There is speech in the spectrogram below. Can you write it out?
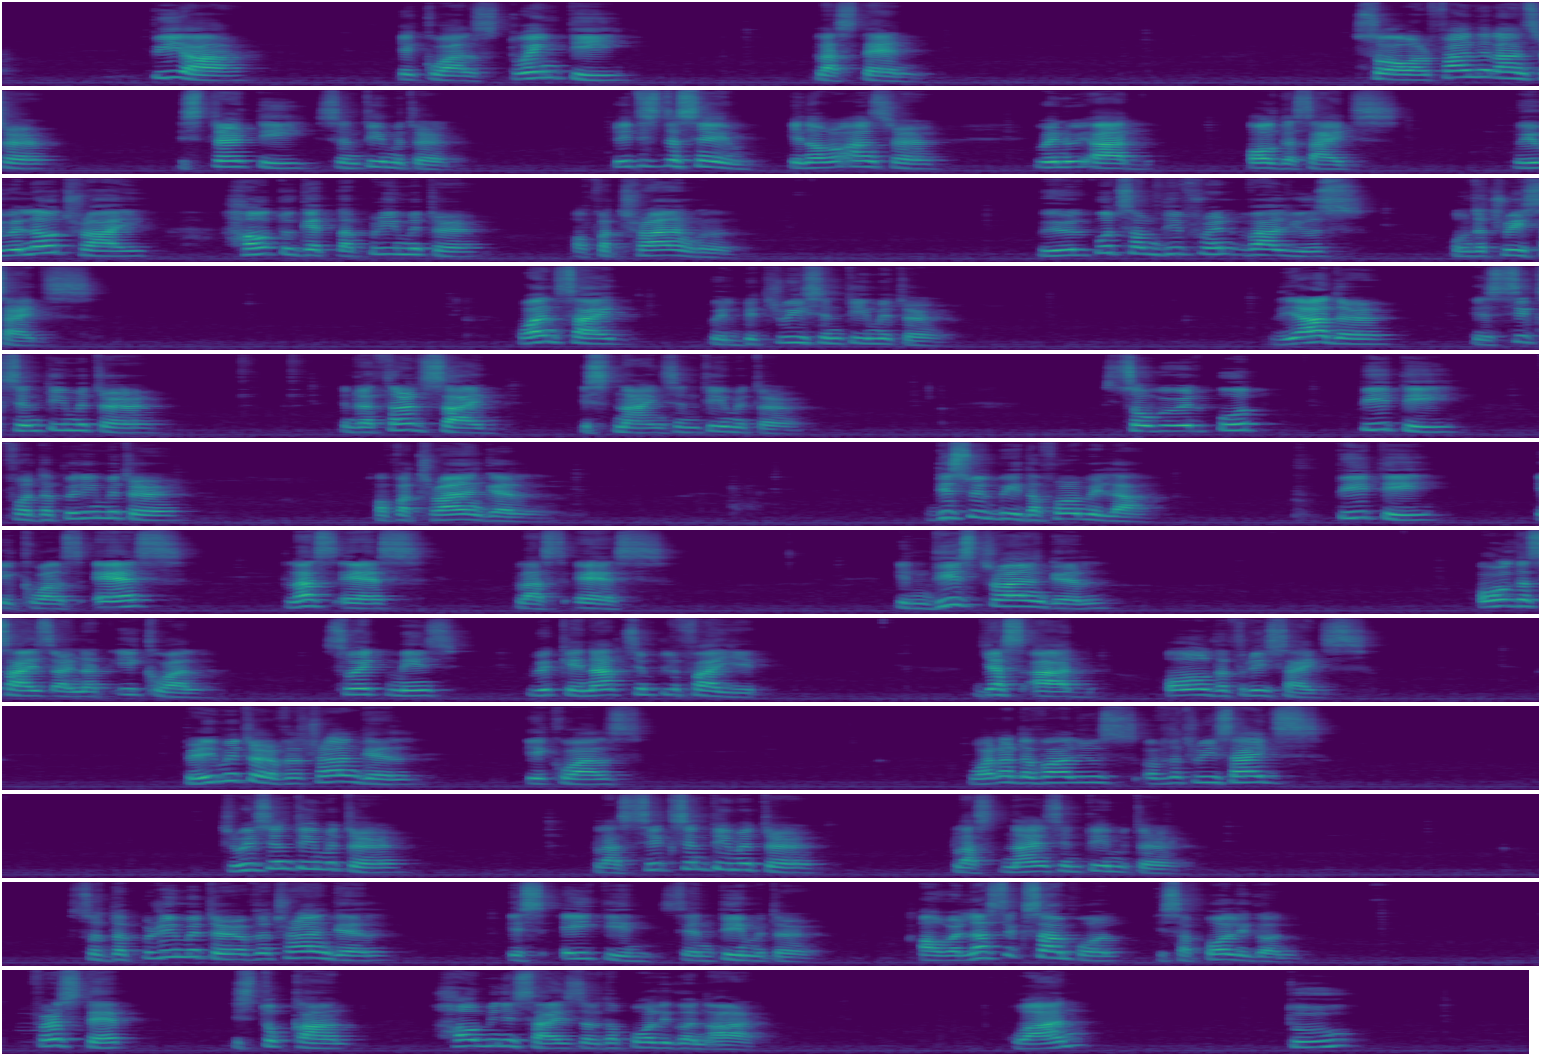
PR equals 20 plus 10. So our final answer is 30 centimeter. It is the same in our answer when we add all the sides. We will now try how to get the perimeter of a triangle. We will put some different values on the three sides. One side will be 3 centimeter. The other is 6 centimeter and the third side is 9 centimeter. So we will put PT for the perimeter of a triangle. This will be the formula. PT equals S plus S plus S. In this triangle, all the sides are not equal, so it means we cannot simplify it. Just add all the three sides. Perimeter of the triangle equals what are the values of the three sides? 3 centimeter plus 6 centimeter plus 9 centimeter. So the perimeter of the triangle is 18 centimeter. Our last example is a polygon. First step is to count how many sides of the polygon are. 1, 2,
